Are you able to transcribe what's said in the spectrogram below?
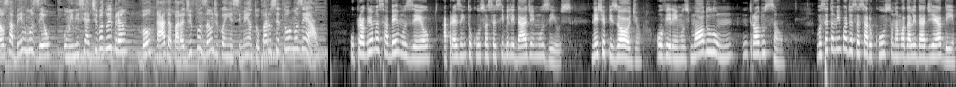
ao Saber Museu, uma iniciativa do IBRAM, voltada para a difusão de conhecimento para o setor museal. O programa Saber Museu apresenta o curso Acessibilidade em Museus. Neste episódio, ouviremos Módulo 1 Introdução. Você também pode acessar o curso na modalidade EAD.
